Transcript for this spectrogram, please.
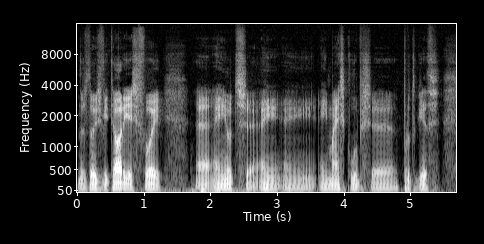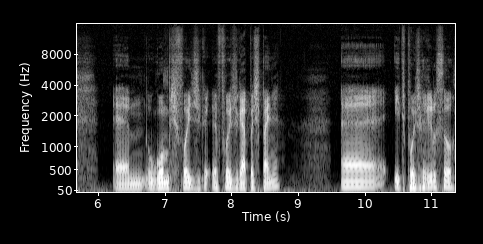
nos dois vitórias, foi uh, em outros, em, em, em, mais clubes uh, portugueses. Um, o Gomes foi, foi jogar para a Espanha uh, e depois regressou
